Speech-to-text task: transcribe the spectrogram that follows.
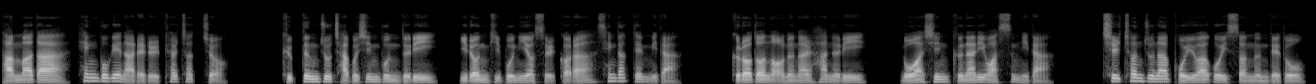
밤마다 행복의 나래를 펼쳤죠. 급등주 잡으신 분들이 이런 기분이었을 거라 생각됩니다. 그러던 어느 날 하늘이 노하신 그날이 왔습니다. 7천주나 보유하고 있었는데도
